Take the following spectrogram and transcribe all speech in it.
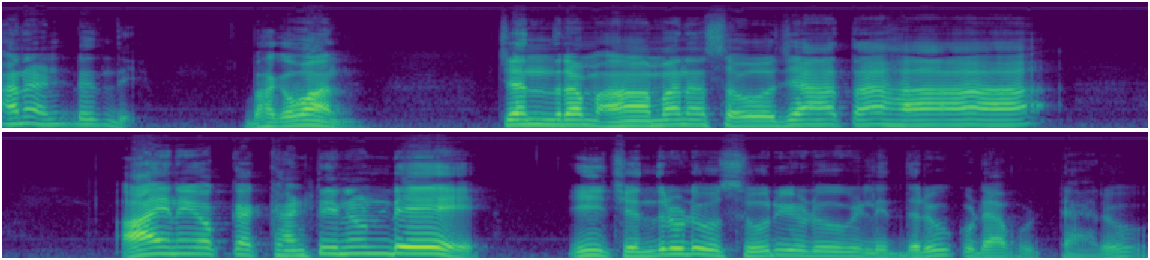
అని అంటుంది. భగవాన్ చంద్రమా మనసో జాత. ఆయన యొక్క కంటి నుండే ఈ చంద్రుడు సూర్యుడు వీళ్ళిద్దరూ కూడా పుట్టారు.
